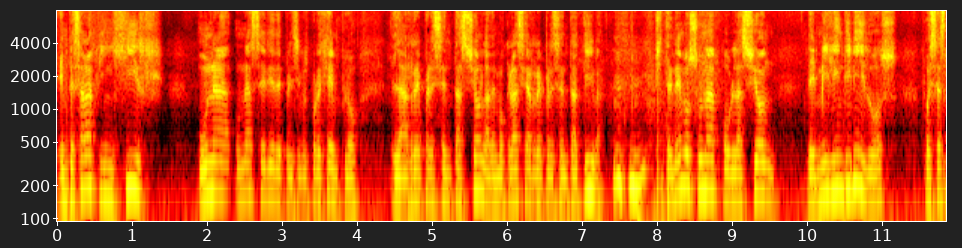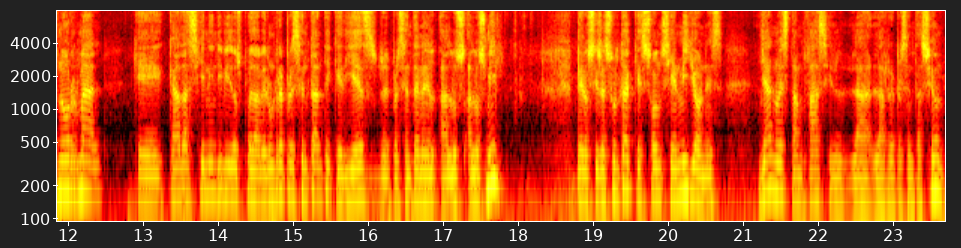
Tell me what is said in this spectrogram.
empezar a fingir una, una serie de principios, por ejemplo, la representación, la democracia representativa. Si tenemos una población de mil individuos, pues es normal que cada 100 individuos pueda haber un representante y que 10 representen a, los, a los mil. Pero si resulta que son 100 millones, ya no es tan fácil la, representación.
